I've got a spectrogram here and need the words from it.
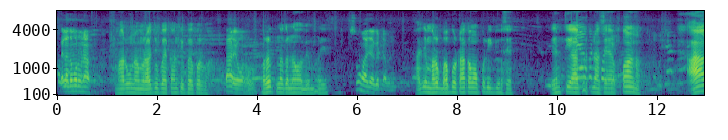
પેલા તમારું નામ? મારું નામ રાજુભાઈ કાંતિભાઈ પરવા ક્યાં રહેવાનું? ભરતનગર નવા બેંબાળીએ શું આજે ઘટના બની? આજે મારો બાબો ટાંકામાં પડી ગયો છે. એનથી આ ઘટના છે પણ આ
